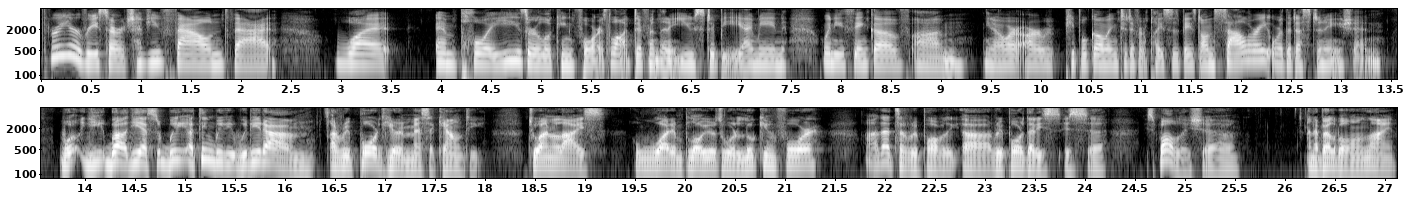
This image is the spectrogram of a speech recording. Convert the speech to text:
through your research, have you found that what employees are looking for is a lot different than it used to be? I mean, when you think of, um, you know, are, are, people going to different places based on salary or the destination? Well, well, yes. We I think we we did um, a report here in Mesa County to analyze what employers were looking for. Uh, that's a report uh, report that is is uh, is published uh, and available online.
